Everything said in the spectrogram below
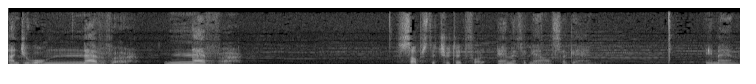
and you will never, never substitute it for anything else again. Amen.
